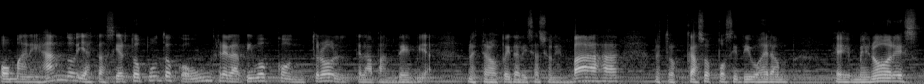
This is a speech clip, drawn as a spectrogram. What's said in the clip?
o, manejando y hasta cierto punto con un relativo control de la pandemia. Nuestras hospitalizaciones bajas, nuestros casos positivos eran eh, menores,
